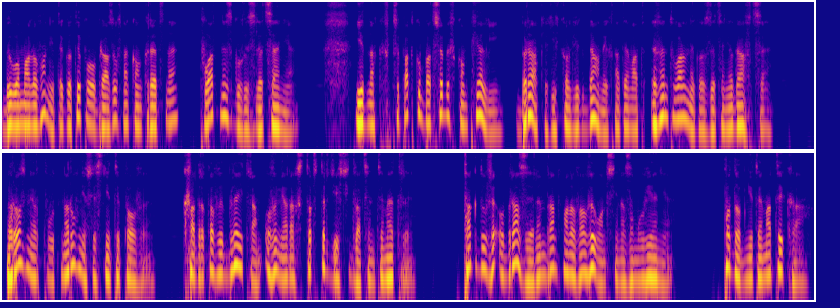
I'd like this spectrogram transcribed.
było malowanie tego typu obrazów na konkretne, płatne z góry zlecenie. Jednak w przypadku Batrzeby w kąpieli brak jakichkolwiek danych na temat ewentualnego zleceniodawcy. Rozmiar płótna również jest nietypowy. Kwadratowy blejtram o wymiarach 142 cm. Tak duże obrazy Rembrandt malował wyłącznie na zamówienie. Podobnie tematyka.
